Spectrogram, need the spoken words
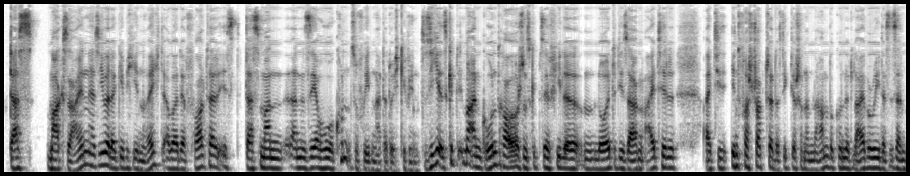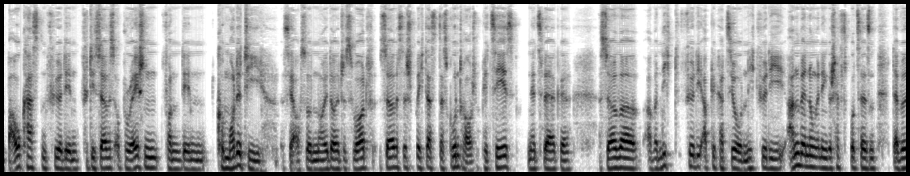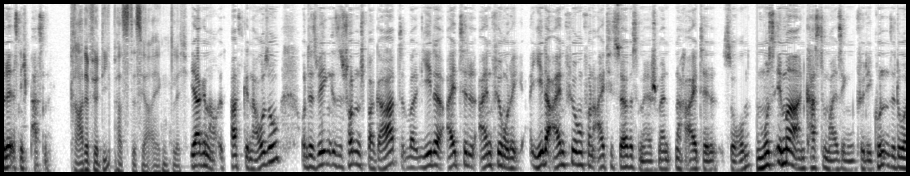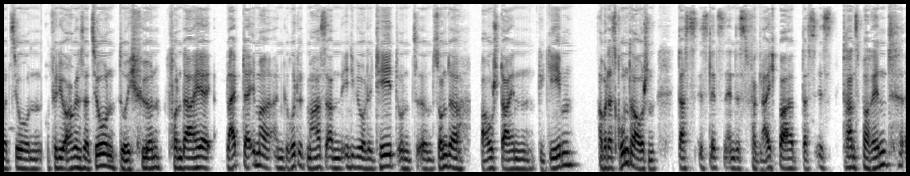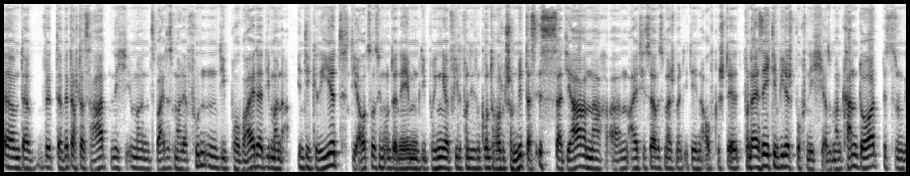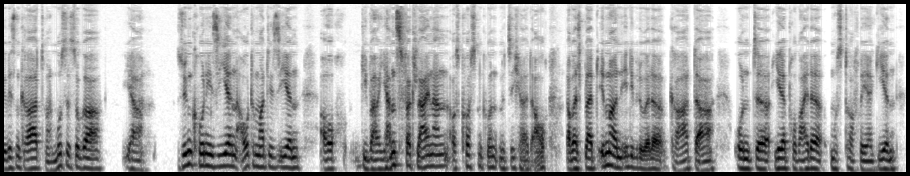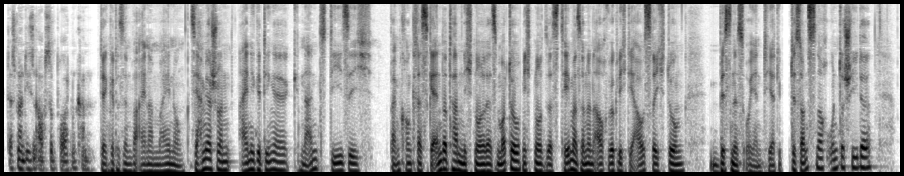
Das Mag sein, Herr Sieber, da gebe ich Ihnen recht, aber der Vorteil ist, dass man eine sehr hohe Kundenzufriedenheit dadurch gewinnt. Sicher, es gibt immer einen Grundrausch, es gibt sehr viele ähm, Leute, die sagen, ITIL, IT-Infrastructure, das liegt ja schon im Namen begründet, Library, das ist ein Baukasten für, den, für die Service Operation von den Commodity, das ist ja auch so ein neudeutsches Wort, Services, sprich das, das Grundrauschen, PCs, Netzwerke, Server, aber nicht für die Applikation, nicht für die Anwendung in den Geschäftsprozessen, da würde es nicht passen. Gerade für die passt es ja eigentlich. Ja, genau, es passt genauso. Und deswegen ist es schon ein Spagat, weil jede ITIL-Einführung oder jede Einführung von IT-Service Management nach ITIL so rum muss immer ein Customizing für die Kundensituation, für die Organisation durchführen. Von daher bleibt da immer ein gerüttelt Maß an Individualität und äh, Sonderbausteinen gegeben. Aber das Grundrauschen, das ist letzten Endes vergleichbar, das ist transparent. Ähm, da, wird, da wird auch das Rad nicht immer ein zweites Mal erfunden. Die Provider, die man integriert, die Outsourcing-Unternehmen, die bringen ja viel von diesem Grundrauschen schon mit. Das ist seit Jahren nach ähm, IT-Service-Management-Ideen aufgestellt. Von daher sehe ich den Widerspruch nicht. Also man kann dort bis zu einem gewissen Grad, man muss es sogar ja, synchronisieren, automatisieren, auch die Varianz verkleinern, aus Kostengründen mit Sicherheit auch. Aber es bleibt immer ein individueller Grad da und äh, jeder Provider muss darauf reagieren, dass man diesen auch supporten kann. Ich denke, da sind wir einer Meinung. Sie haben ja schon einige Dinge genannt, die sich beim Kongress geändert haben. Nicht nur das Motto, nicht nur das Thema, sondern auch wirklich die Ausrichtung businessorientiert. Gibt es sonst noch Unterschiede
